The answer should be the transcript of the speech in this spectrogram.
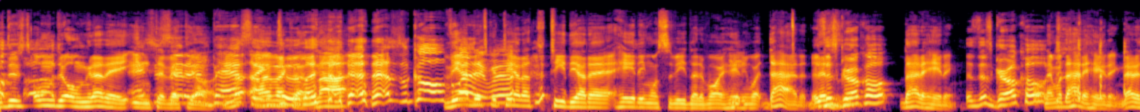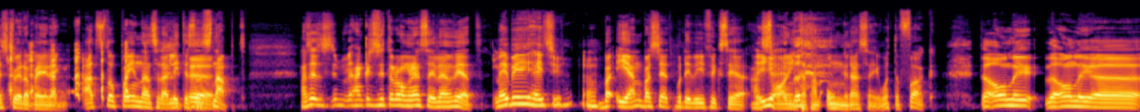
Och du, om du ångrar dig, inte vet jag. passing. Like, Nah. that's so Vi har man. diskuterat tidigare hating och så vidare. Vad är hating? Vad, det här. Is this girl code? Det här är hating. Is this girl code? Nej men det här är hating. Det här är straight up hating. Att stoppa in den sådär lite så Yeah. snabbt. Han, sitter- han kanske sitter och ångrar sig, vem vet? Maybe he hates you. Ba, igen, baserat på det vi fick se. Han Yeah, sa inte att han ångrar sig. What the fuck? The only the only uh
